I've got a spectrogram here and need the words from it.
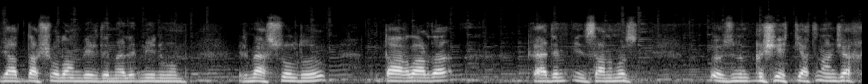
yaddaşı olan bir deməli minimum bir məhsuldur. Dağlarda qədim insanımız özünün qış ehtiyatını ancaq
